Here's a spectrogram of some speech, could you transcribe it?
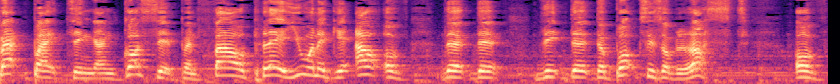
backbiting and gossip and foul play. You want to get out of the, the, the, the, the boxes of lust, of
